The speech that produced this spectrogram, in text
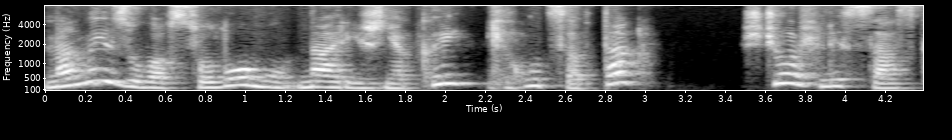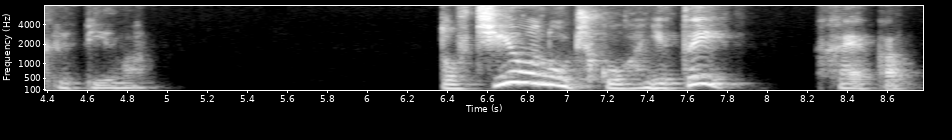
нанизував солому на ріжняки і гуцав так, що аж ліса скрипіла. Товчи, онучку, гніти, хекав,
